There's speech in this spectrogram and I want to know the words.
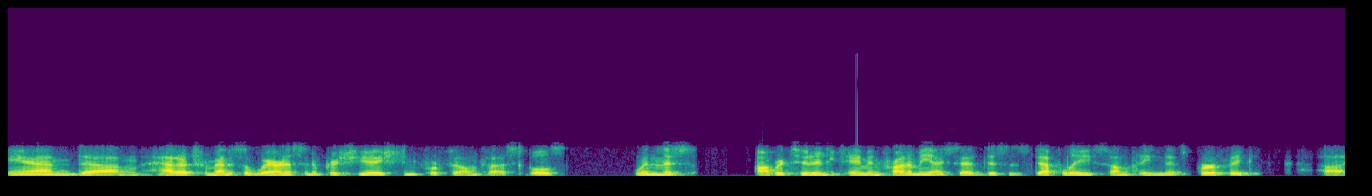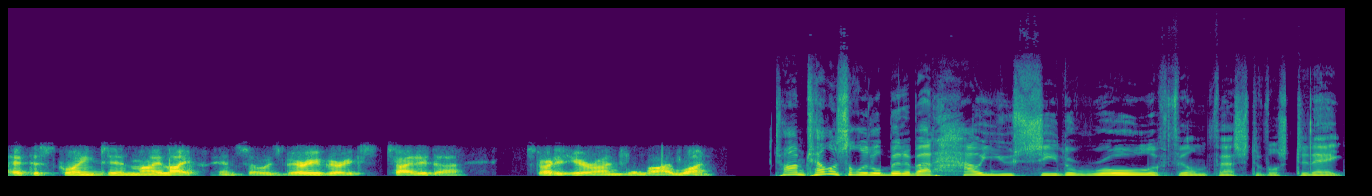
and um, had a tremendous awareness and appreciation for film festivals. When this opportunity came in front of me, I said, This is definitely something that's perfect uh, at this point in my life. And so I was very, very excited. Uh, started here on July 1. Tom, tell us a little bit about how you see the role of film festivals today,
